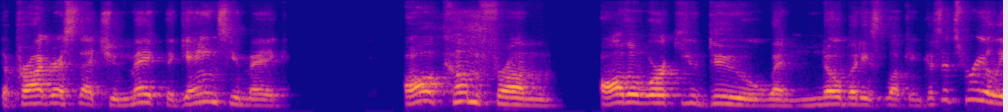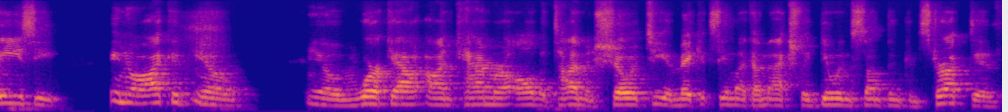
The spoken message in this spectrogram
the progress that you make, the gains you make, all come from all the work you do when nobody's looking. Because it's real easy. You know, I could, you know, you know, work out on camera all the time and show it to you and make it seem like I'm actually doing something constructive.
